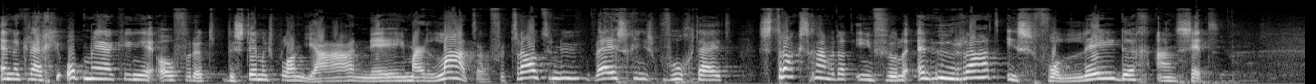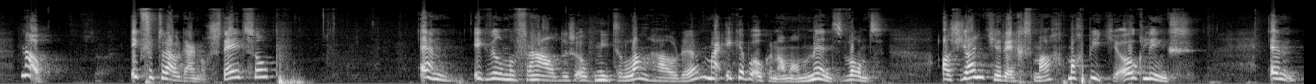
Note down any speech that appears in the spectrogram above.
En dan krijg je opmerkingen over het bestemmingsplan. Ja, nee, maar later. Vertrouwt u nu, wijzigingsbevoegdheid. Straks gaan we dat invullen en uw raad is volledig aan zet. Nou, ik vertrouw daar nog steeds op. En ik wil mijn verhaal dus ook niet te lang houden, maar ik heb ook een amendement. Want als Jantje rechts mag, mag Pietje ook links. En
